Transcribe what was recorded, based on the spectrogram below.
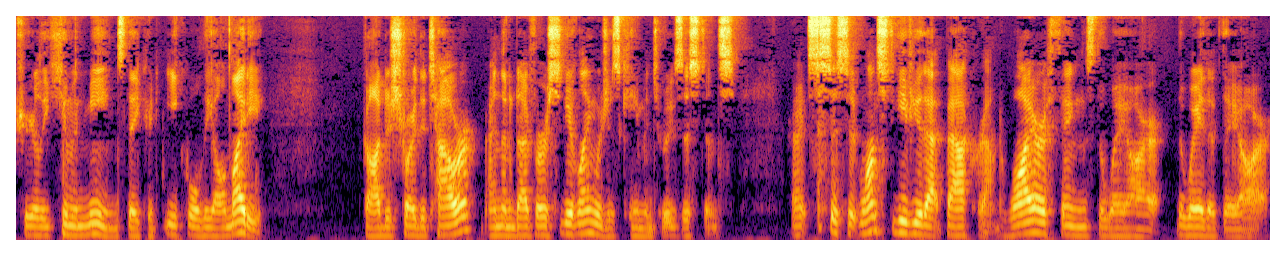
purely human means. They could equal the Almighty. God destroyed the tower, and then a diversity of languages came into existence. Right? It wants to give you that background. Why are things the way are the way that they are?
